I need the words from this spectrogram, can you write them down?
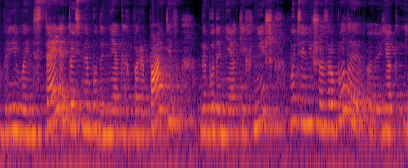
В рівень стелі, тобто не буде ніяких перепадів, не буде ніяких ніж. Ми цю нішу зробили, е, як і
